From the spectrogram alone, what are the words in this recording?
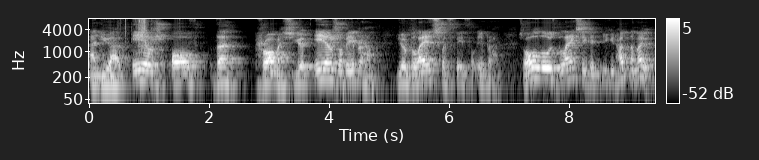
and you are heirs of the promise. You're heirs of Abraham. You're blessed with faithful Abraham. So all those blessings, you can hunt them out.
